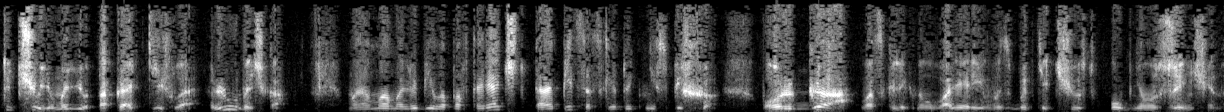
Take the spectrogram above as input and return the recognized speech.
Ты чё, ё-моё, такая кислая, Людочка?» Моя мама любила повторять, что торопиться следует не спеша. «Порга!» — воскликнул Валерий в избытке чувств, обнял женщину.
